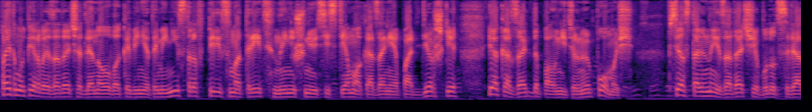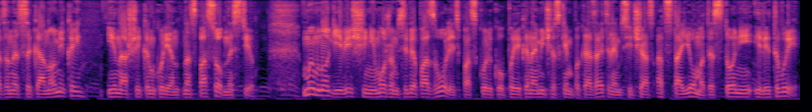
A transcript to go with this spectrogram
Поэтому первая задача для нового кабинета министров – пересмотреть нынешнюю систему оказания поддержки и оказать дополнительную помощь. Все остальные задачи будут связаны с экономикой, и нашей конкурентоспособностью. Мы многие вещи не можем себе позволить, поскольку по экономическим показателям сейчас отстаем от Эстонии и Литвы.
